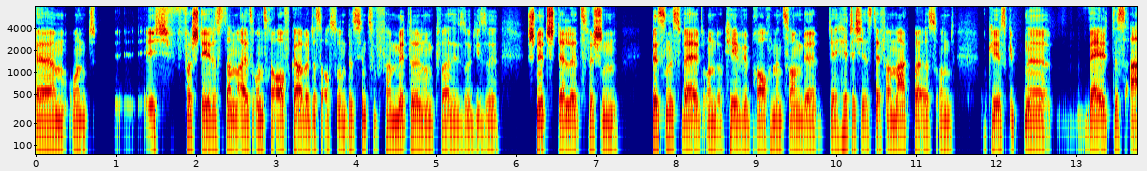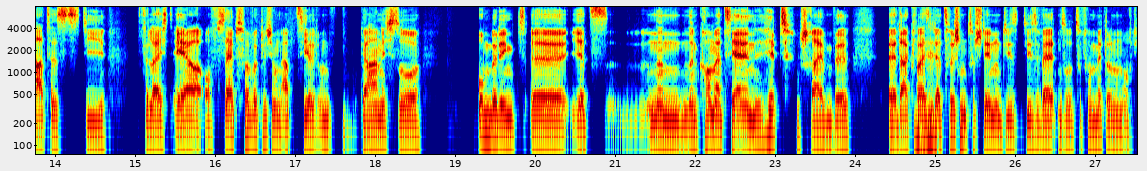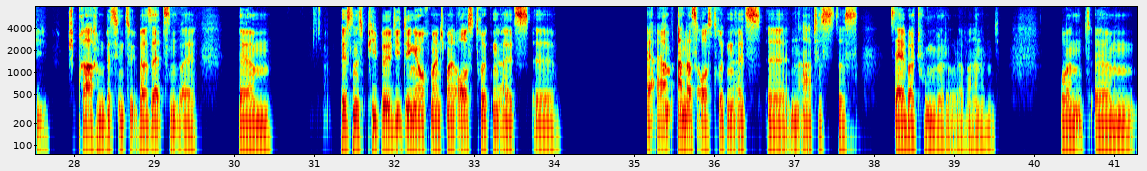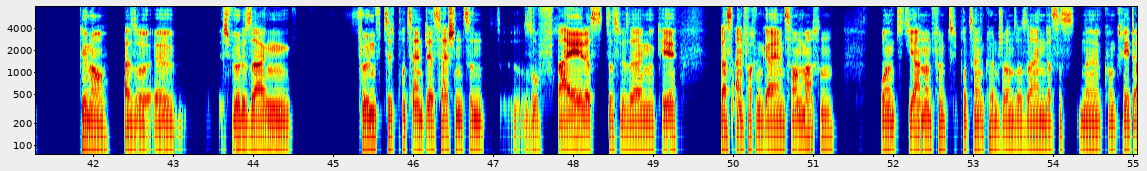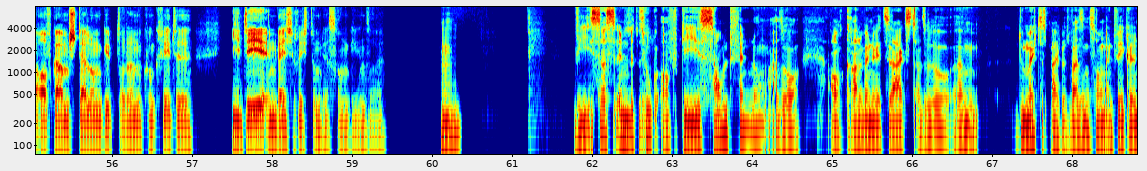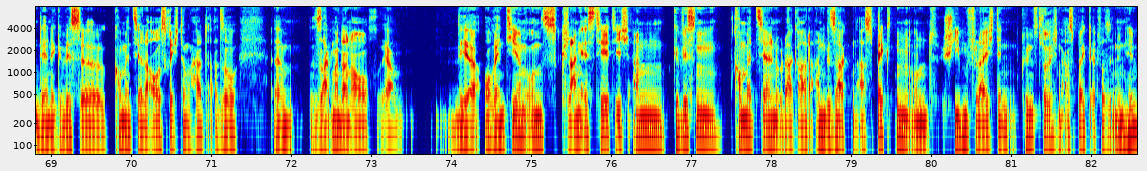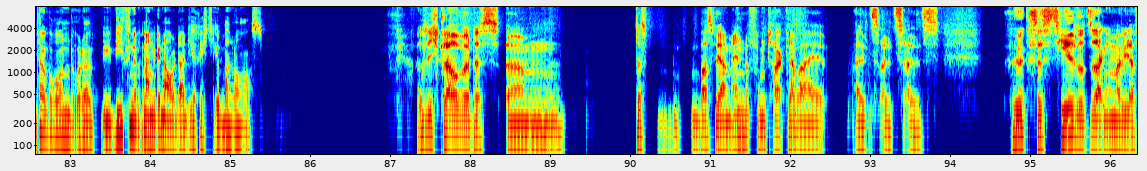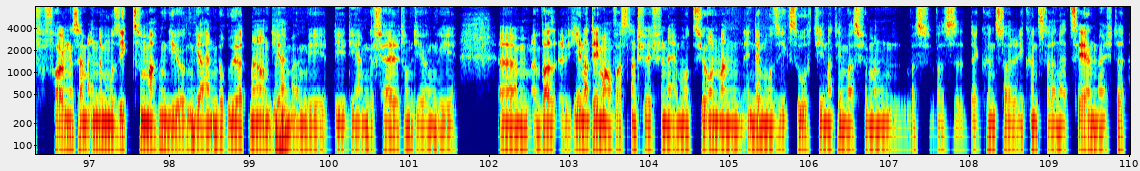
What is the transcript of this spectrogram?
Ähm, und ich verstehe das dann als unsere Aufgabe, das auch so ein bisschen zu vermitteln und quasi so diese Schnittstelle zwischen Businesswelt und okay, wir brauchen einen Song, der, der hittig ist, der vermarktbar ist und okay, es gibt eine Welt des Artists, die vielleicht eher auf Selbstverwirklichung abzielt und gar nicht so unbedingt äh, jetzt einen, einen kommerziellen Hit schreiben will, äh, da quasi mhm. dazwischen zu stehen und die, diese Welten so zu vermitteln und auch die Sprachen ein bisschen zu übersetzen, weil ähm, Business People die Dinge auch manchmal ausdrücken als äh, äh, anders ausdrücken, als äh, ein Artist das selber tun würde oder wahrnimmt. Und ähm, genau, also äh, ich würde sagen, 50 Prozent der Sessions sind so frei, dass, dass wir sagen, okay, lass einfach einen geilen Song machen. Und die anderen 50 Prozent können schon so sein, dass es eine konkrete Aufgabenstellung gibt oder eine konkrete Idee, in welche Richtung der Song gehen soll. Mhm. Wie ist das in Bezug auf die Soundfindung? Also auch gerade wenn du jetzt sagst, also ähm, du möchtest beispielsweise einen Song entwickeln, der eine gewisse kommerzielle Ausrichtung hat. Also ähm, sagt man dann auch, ja, wir orientieren uns klangästhetisch an gewissen kommerziellen oder gerade angesagten Aspekten und schieben vielleicht den künstlerischen Aspekt etwas in den Hintergrund oder wie, wie findet man genau da die richtige Balance? Also ich glaube, dass ähm, das, was wir am Ende vom Tag ja bei als, als, als höchstes Ziel sozusagen immer wieder verfolgen, ist am Ende Musik zu machen, die irgendwie einen berührt, ne? Und die mhm. einem irgendwie, die, die einem gefällt und die irgendwie, ähm, was, je nachdem auch, was natürlich für eine Emotion man in der Musik sucht, je nachdem, was für man, was, was der Künstler oder die Künstlerin erzählen möchte.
